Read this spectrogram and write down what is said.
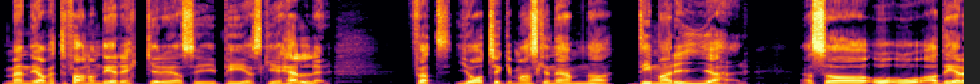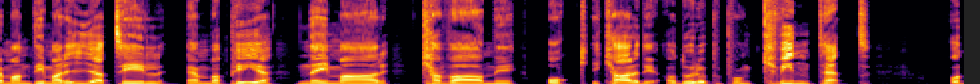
Men jag vet inte fan om det räcker eh, alltså, i PSG heller. För att jag tycker man ska nämna Di Maria här. Alltså, och, och adderar man Di Maria till Mbappé, Neymar, Cavani och Icardi, ja då är du uppe på en kvintett. Och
